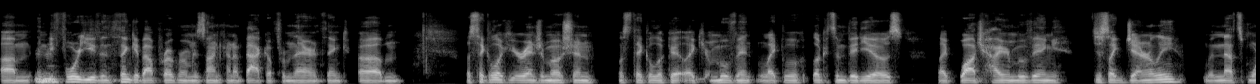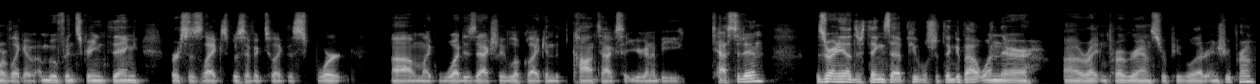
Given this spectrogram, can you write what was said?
Um, and mm-hmm. before you even think about program design, kind of back up from there and think, um, let's take a look at your range of motion. Let's take a look at like your movement, like look, look at some videos, like watch how you're moving, just like generally when that's more of like a, a movement screen thing versus like specific to like the sport um, like what does it actually look like in the context that you're going to be tested in. Is there any other things that people should think about when they're uh, writing programs for people that are injury prone?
